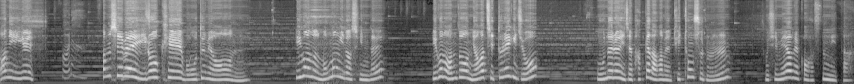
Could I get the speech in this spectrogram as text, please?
아니 이게 30에 이렇게 못 얻으면 이거는 멍멍이 자식인데? 이거는 완전 양아치 뜨레기죠? 오늘은 이제 밖에 나가면 뒤통수를 조심해야 될 것 같습니다.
